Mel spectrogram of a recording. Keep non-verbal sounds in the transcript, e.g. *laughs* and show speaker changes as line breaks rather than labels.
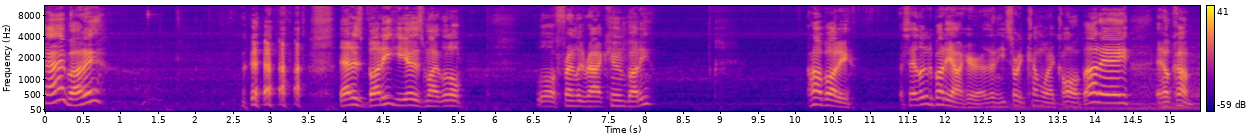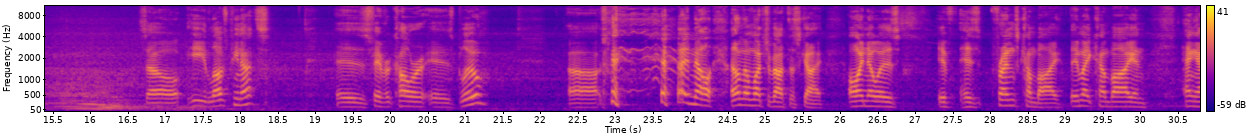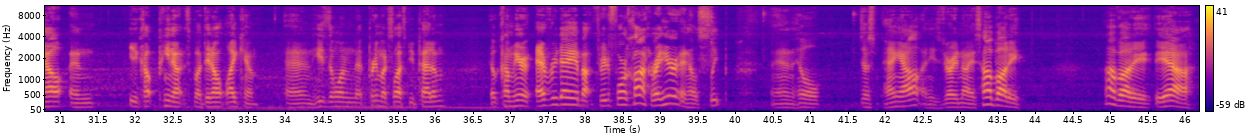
Hi, buddy. *laughs* that is Buddy. He is my little, little friendly raccoon buddy. Huh, Buddy? I say, look at the Buddy out here. And then he started coming when I call him, Buddy, and he'll come. So he loves peanuts. His favorite color is blue. Uh, *laughs* know. I don't know much about this guy. All I know is if his friends come by, they might come by and hang out and eat a couple peanuts, but they don't like him. And he's the one that pretty much lets me pet him. He'll come here every day about 3 to 4 o'clock right here, and he'll sleep. And he'll just hang out, and he's very nice. Huh, buddy? Huh, buddy? Yeah.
